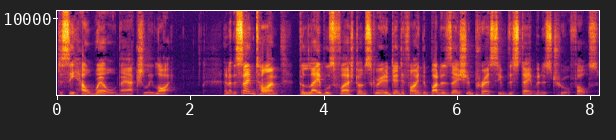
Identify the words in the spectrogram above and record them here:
to see how well they actually lie. And at the same time, the labels flashed on screen identifying the buttons they should press if the statement is true or false.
